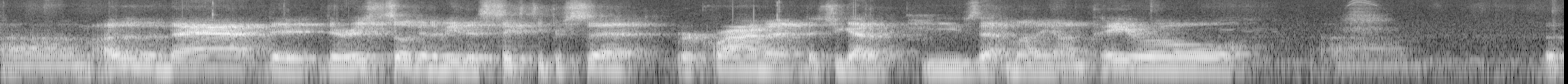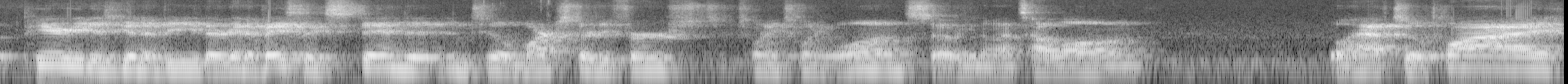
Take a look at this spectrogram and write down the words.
Um, other than that, there, there is still going to be the sixty percent requirement that you got to use that money on payroll. Um, the period is going to be they're going to basically extend it until March thirty first, twenty twenty one. So you know that's how long they'll have to apply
